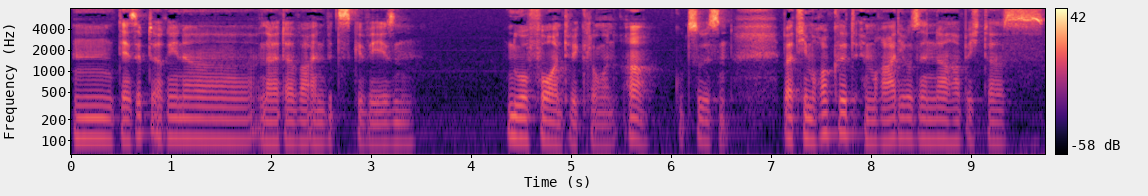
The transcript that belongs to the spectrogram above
Hm, der siebte Arena-Leiter war ein Witz gewesen. Nur Vorentwicklungen. Ah, gut zu wissen. Bei Team Rocket im Radiosender habe ich das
